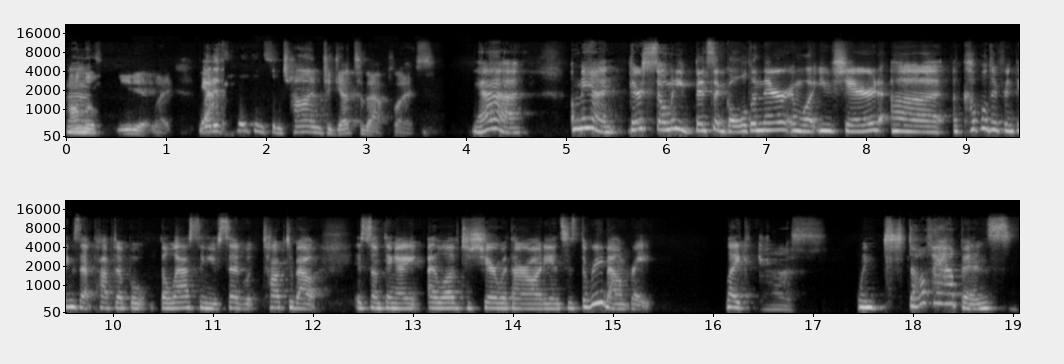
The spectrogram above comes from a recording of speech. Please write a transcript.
mm. almost immediately. Yeah. But it's taken some time to get to that place. Yeah. Oh man, there's so many bits of gold in there in what you shared. Uh, a couple different things that popped up. But the last thing you said, what talked about, is something I, I love to share with our audience is the rebound rate. Like yes. When stuff happens,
